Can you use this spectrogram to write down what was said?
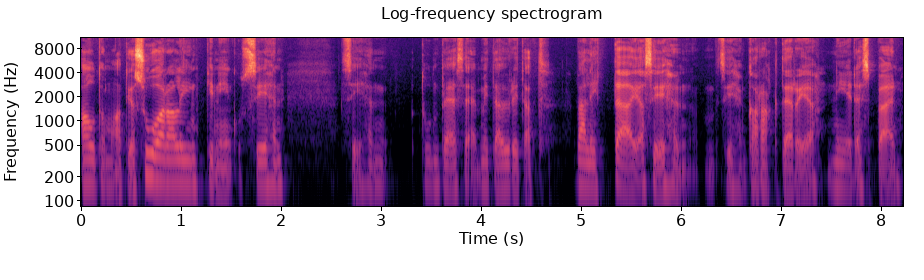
automaatio, suora linkki niin kuin siihen, siihen tunteeseen, mitä yrität välittää ja siihen, siihen karakteriin ja niin edespäin.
